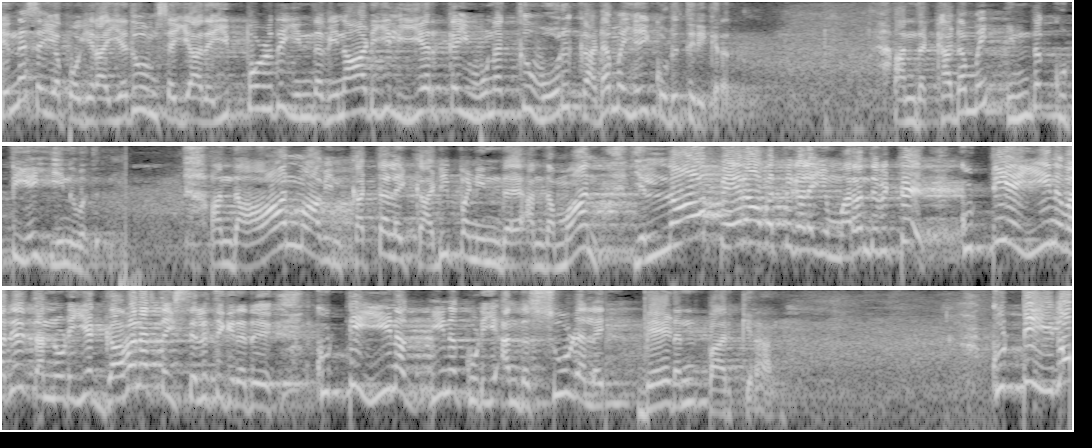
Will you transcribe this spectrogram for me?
என்ன செய்ய போகிறாய்? எதுவும் செய்யாத. இப்பொழுது இந்த வினாடியில் இயற்கை உனக்கு ஒரு கடமையை கொடுத்திருக்கிறது. அந்த கடமை இந்த குட்டியை ஈனுவது. அந்த ஆன்மாவின் கட்டளைக்கு அடிபணிந்த அந்த மான் எல்லா பேராபத்துகளையும் மறந்துவிட்டு குட்டியை ஈனுவதில் தன்னுடைய கவனத்தை செலுத்துகிறது. குட்டி ஈன ஈனக்கூடிய அந்த சூழலை வேடன் பார்க்கிறான். குட்டி இதோ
